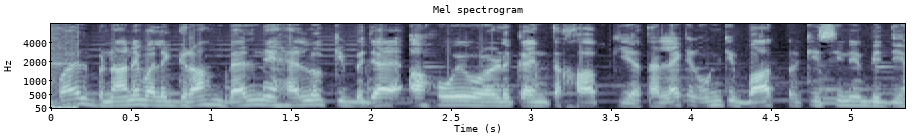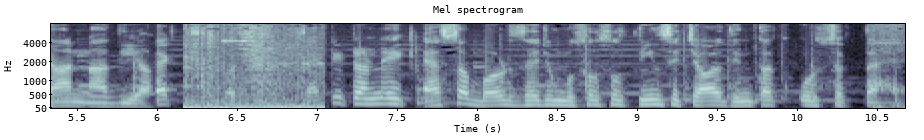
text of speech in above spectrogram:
मोबाइल बनाने वाले ग्राहम बेल ने हेलो की बजाय अहोए वर्ड का इंतखब किया था, लेकिन उनकी बात पर किसी ने भी ध्यान ना दिया। टर्न एक ऐसा बर्ड है जो मुसलसल तीन से चार दिन तक उड़ सकता है।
